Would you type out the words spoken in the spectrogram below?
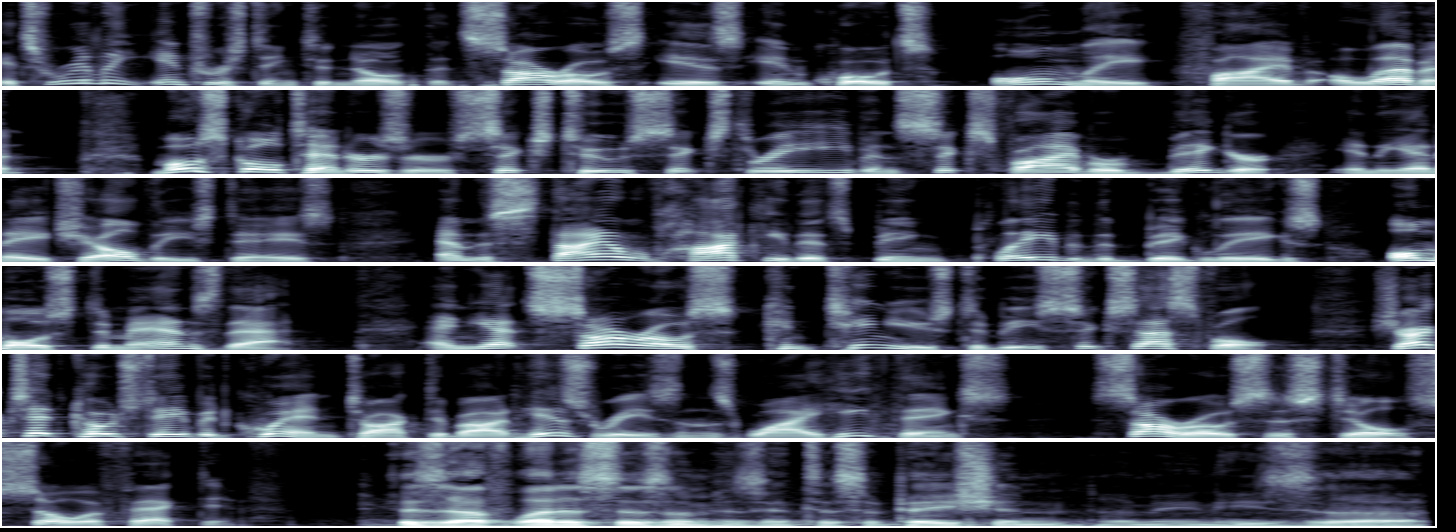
It's really interesting to note that Saros is, in quotes, only 5'11. Most goaltenders are 6'2, 6'3, even 6'5 or bigger in the NHL these days, and the style of hockey that's being played in the big leagues almost demands that. And yet Saros continues to be successful. Sharks head coach David Quinn talked about his reasons why he thinks Saros is still so effective his athleticism, his anticipation. I mean, he's uh,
